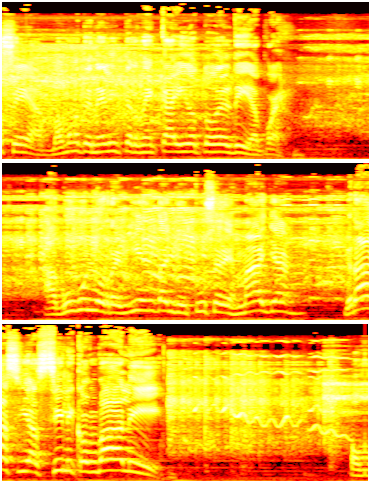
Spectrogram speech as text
O sea, vamos a tener el internet caído todo el día, pues. A Google lo revientan, YouTube se desmaya. Gracias, Silicon Valley o.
